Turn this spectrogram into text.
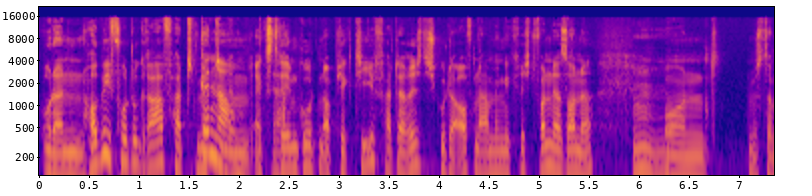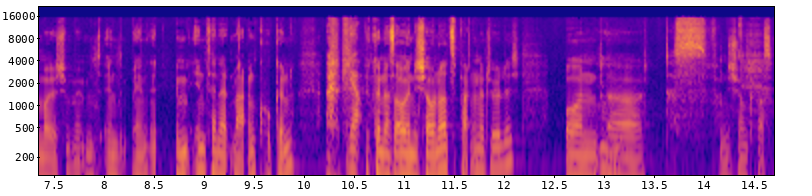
oder ein Hobbyfotograf hat mit Genau, einem extrem guten Objektiv, hat er richtig gute Aufnahmen hingekriegt von der Sonne Mhm. und müsst ihr mal euch im, im, im, im Internet mal angucken. Ja. Wir können das auch in die Shownotes packen natürlich und Mhm. äh, das fand ich schon krass.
